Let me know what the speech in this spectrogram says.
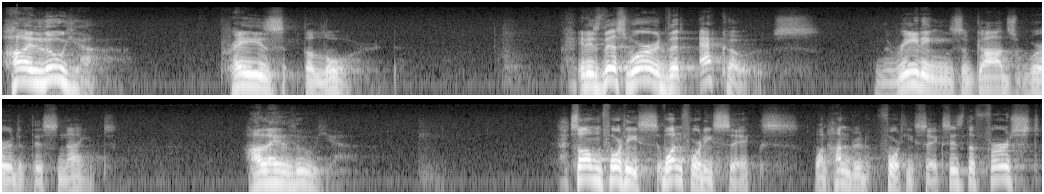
Hallelujah! Praise the Lord. It is this word that echoes in the readings of God's word this night. Hallelujah. Psalm 40, 146, 146 is the first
